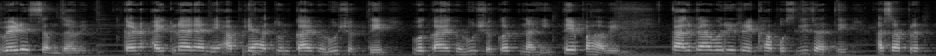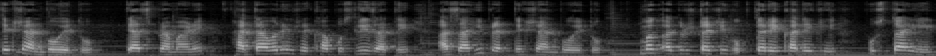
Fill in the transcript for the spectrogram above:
वेळेस समजावे. कारण ऐकणाऱ्याने आपल्या हातून काय घडू शकते व काय घडू शकत नाही ते पाहावे. कागदावरील रेखा पुसली जाते असा प्रत्यक्ष अनुभव येतो. त्याचप्रमाणे हातावरील रेखा पुसली जाते असाही प्रत्यक्ष अनुभव येतो. मग अदृष्टाची गुप्त रेखा देखील पुसता येईल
